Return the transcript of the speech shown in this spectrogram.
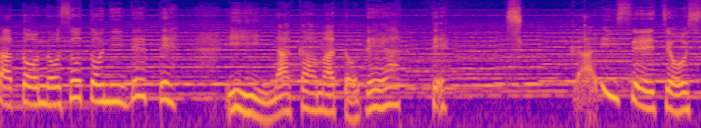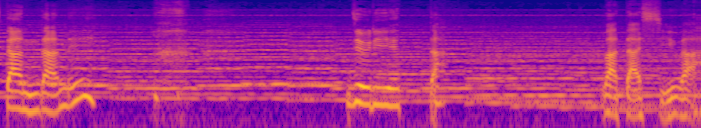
里の外に出ていい仲間と出会ってしっかり成長したんだね。ジュリエッタ私は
